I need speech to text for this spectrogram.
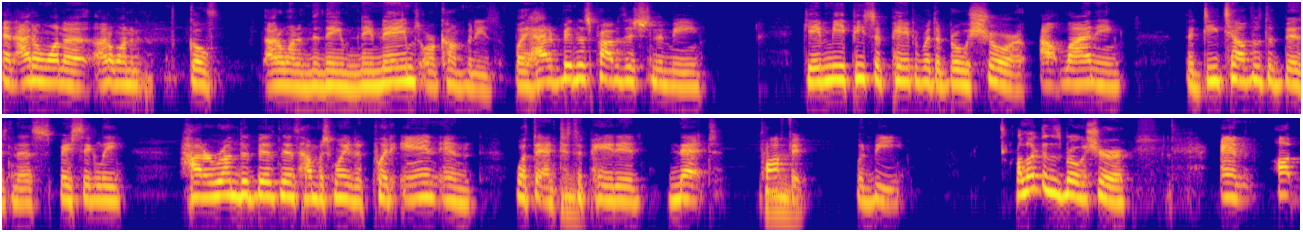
and I don't want to, I don't want to go I don't want to name name names or companies, but he had a business proposition to me, gave me a piece of paper with a brochure outlining the details of the business, basically how to run the business, how much money to put in, and what the anticipated net profit would be. I looked at this brochure, and uh,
